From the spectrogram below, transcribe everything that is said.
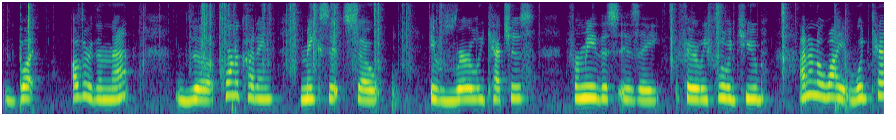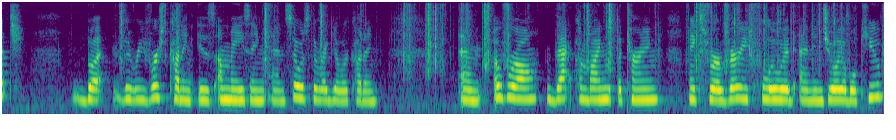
but other than that, the corner cutting makes it so it rarely catches. For me, this is a fairly fluid cube. I don't know why it would catch, but the reverse cutting is amazing, and so is the regular cutting. And overall, that combined with the turning makes for a very fluid and enjoyable cube.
